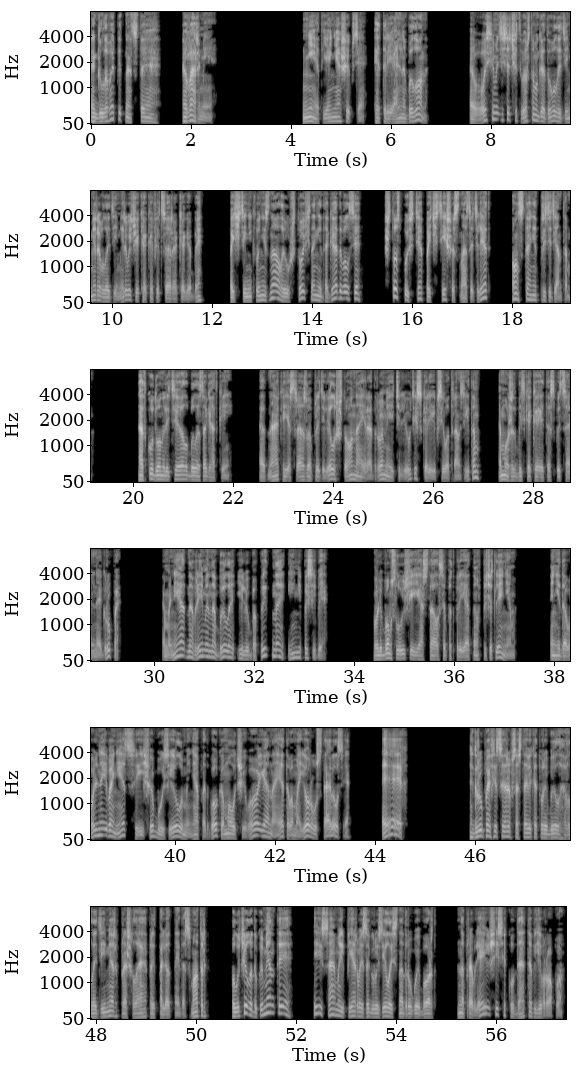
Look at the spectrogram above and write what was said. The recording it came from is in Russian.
Глава 15. В армии. Нет, я не ошибся. Это реально был он. В 84 году Владимира Владимировича как офицера КГБ почти никто не знал и уж точно не догадывался, что спустя почти 16 лет он станет президентом. Откуда он летел, было загадкой. Однако я сразу определил, что на аэродроме эти люди, скорее всего, транзитом, может быть какая-то специальная группа, мне одновременно было и любопытно, и не по себе. В любом случае, я остался под приятным впечатлением. Недовольный Иванец еще бузил у меня под боком, мол, чего я на этого майора уставился. Эх! Группа офицеров, в составе которой был Владимир, прошла предполетный досмотр, получила документы и самой первой загрузилась на другой борт, направляющийся куда-то в Европу.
